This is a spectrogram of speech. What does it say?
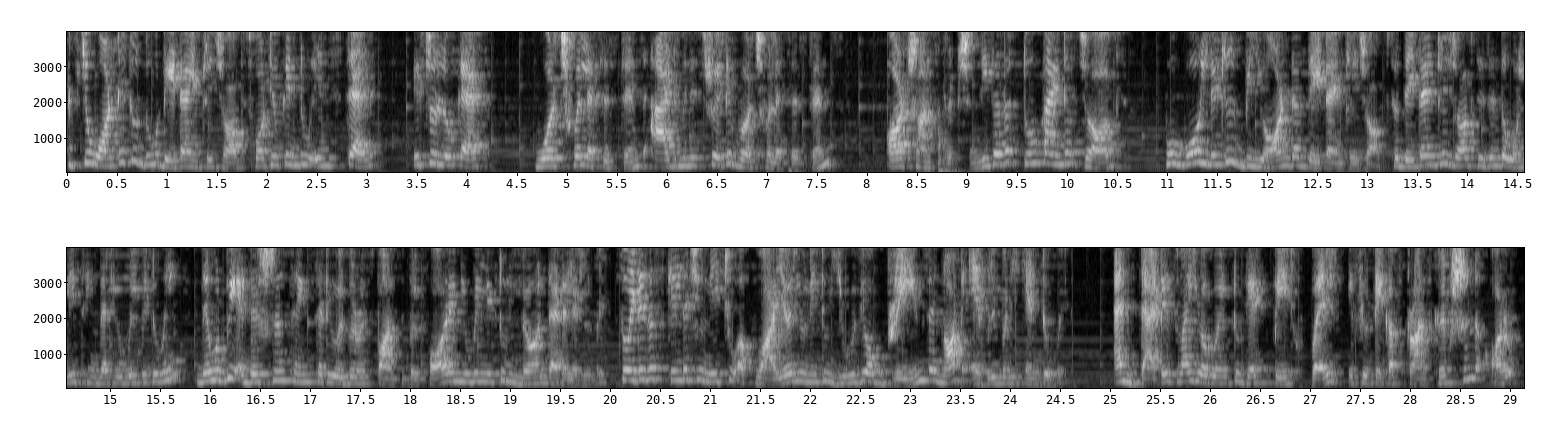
if you wanted to do data entry jobs, what you can do instead is to look at virtual assistants, administrative virtual assistants, or transcription. These are the two kind of jobs who go little beyond the data entry job. So data entry jobs isn't the only thing that you will be doing. There would be additional things that you will be responsible for and you will need to learn that a little bit. So it is a skill that you need to acquire. You need to use your brains and not everybody can do it. And that is why you're going to get paid well if you take up transcription or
